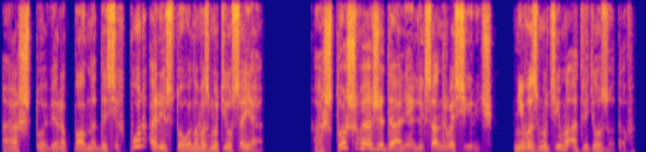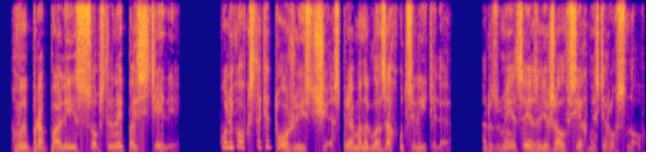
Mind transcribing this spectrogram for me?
А что, Вера Павловна до сих пор арестована? — возмутился я. — А что ж вы ожидали, Александр Васильевич? — невозмутимо ответил Зотов. — Вы пропали из собственной постели. Куликов, кстати, тоже исчез, прямо на глазах у целителя. Разумеется, я задержал всех мастеров снов.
